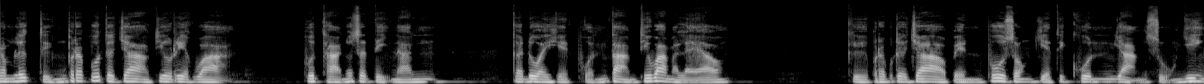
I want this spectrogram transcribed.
รำลึกถึงพระพุทธเจ้าที่เรียกว่า พุทธานุสตินั้น ก็ด้วยเหตุผลตามที่ว่ามาแล้ว คือพระพุทธเจ้าเป็นผู้ทรงเกียรติคุณอย่างสูงยิ่ง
